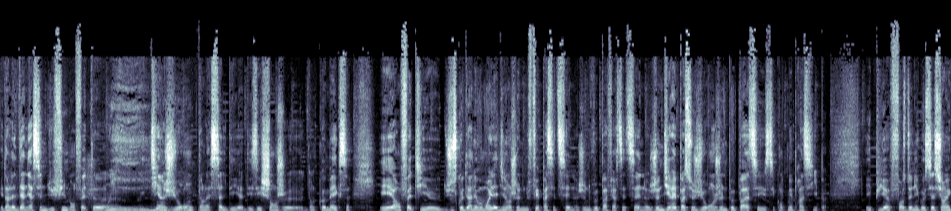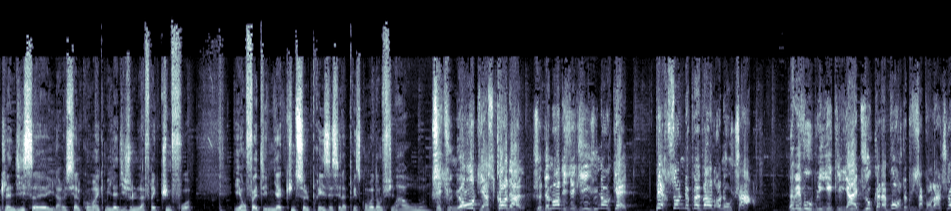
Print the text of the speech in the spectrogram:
Et dans la dernière scène du film, en fait, euh, il dit un juron dans la salle des, des échanges dans le COMEX. Et en fait, jusqu'au dernier moment, il a dit non, je ne fais pas cette scène. Je ne veux pas faire cette scène. Je ne dirai pas ce juron. Je ne peux pas. C'est contre mes principes. Et puis, à force de négociation avec Landis, euh, il a réussi à le convaincre, mais il a dit je ne la ferai qu'une fois. Et en fait, il n'y a qu'une seule prise, et c'est la prise qu'on voit dans le film. C'est une honte et un scandale. Je demande et j'exige une enquête. Personne ne peut vendre nos charges. Avez-vous oublié qu'il y a un joke à la bourse depuis sa fondation?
